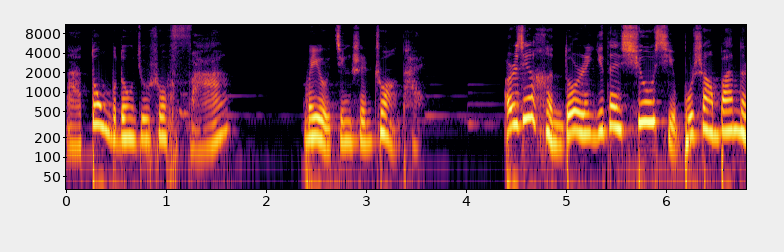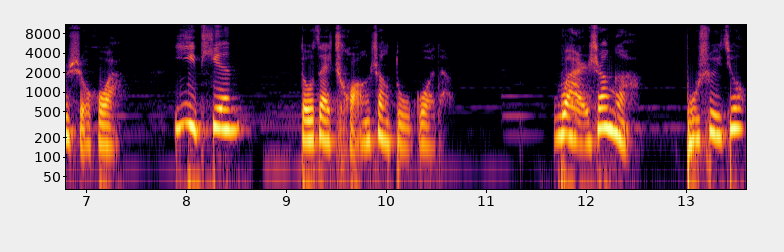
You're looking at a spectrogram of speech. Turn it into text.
啊，动不动就说乏，没有精神状态，而且很多人一旦休息不上班的时候啊，一天。都在床上度过的，晚上啊不睡觉，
